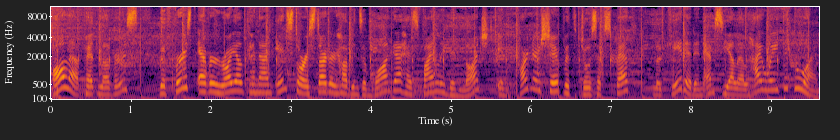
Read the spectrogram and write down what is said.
Hola, pet lovers! The first ever Royal Canin in-store starter hub in Zamboanga has finally been launched in partnership with Joseph's Pet, located in MCLL Highway, Tetuan.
